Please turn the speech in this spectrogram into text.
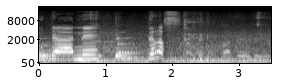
udane terus.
